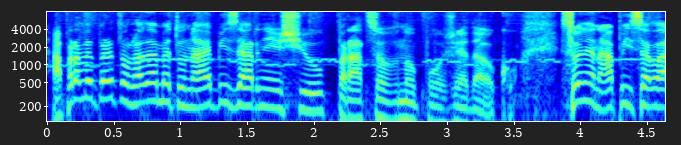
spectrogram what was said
A práve preto hľadáme tú najbizarnejšiu pracovnú požiadavku. Sonia napísala,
